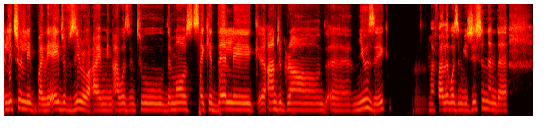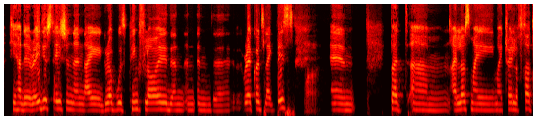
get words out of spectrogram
literally by the age of zero. I mean, I was into the most psychedelic uh, underground uh, music. Mm. My father was a musician and. Uh, he had a radio station, and I grew up with Pink Floyd and and, and uh, records like this. Wow. And but um, I lost my my trail of thought.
